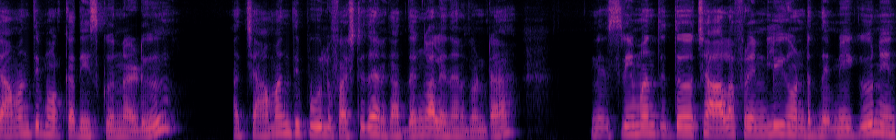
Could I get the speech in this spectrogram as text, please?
చామంతి మొక్క తీసుకున్నాడు. ఆ చామంతి పూలు ఫస్ట్ దానికి అర్థం కాలేదనుకుంటా. నే- శ్రీమంత్తో చాలా ఫ్రెండ్లీగా ఉంటుంది. మీకు నేను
